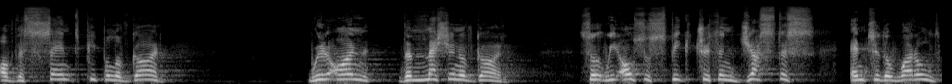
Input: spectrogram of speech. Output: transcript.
of the sent people of God. We're on the mission of God so that we also speak truth and justice into the world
